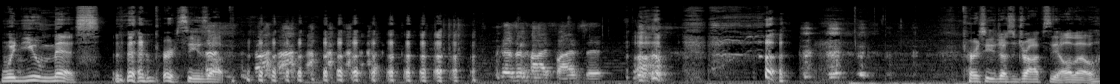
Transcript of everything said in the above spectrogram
when you miss, then Percy's up. Doesn't high fives it. Percy just drops the elbow.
